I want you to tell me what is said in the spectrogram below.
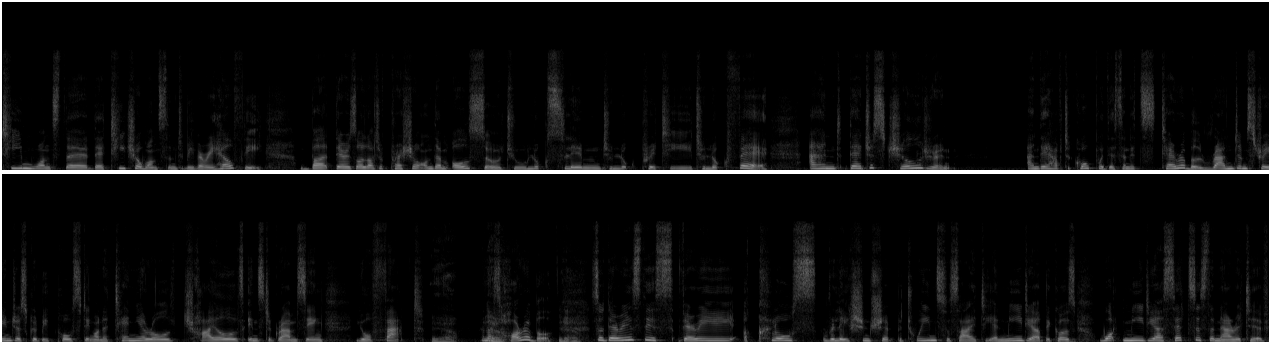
team wants their, their teacher wants them to be very healthy, but there's a lot of pressure on them also to look slim, to look pretty, to look fair. And they're just children and they have to cope with this. And it's terrible. Random strangers could be posting on a 10 year old child's instagram saying you're fat. Yeah and that's yeah. horrible. Yeah. So there is this very a close relationship between society and media because what media sets as the narrative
